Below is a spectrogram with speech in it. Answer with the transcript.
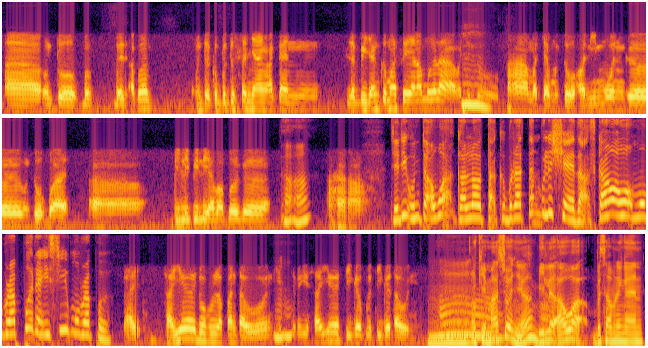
uh, untuk ber, ber, apa untuk keputusan yang akan lebih jangka masa yang lama lah macam Hmm. tu. Ha macam untuk honeymoon ke, untuk buat uh, pilih-pilih apa-apa ke. Ha, ha. Ha. Jadi untuk awak kalau tak keberatan boleh share tak? Sekarang awak umur berapa dan isteri umur berapa? Saya, saya 28 tahun, Hmm. isteri saya 33 tahun. Hmm, Ah. Okey, maksudnya bila awak bersama dengan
